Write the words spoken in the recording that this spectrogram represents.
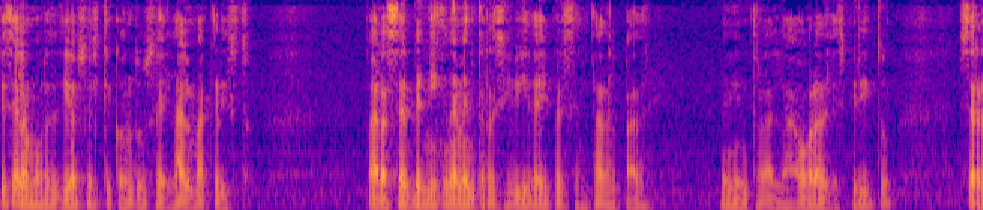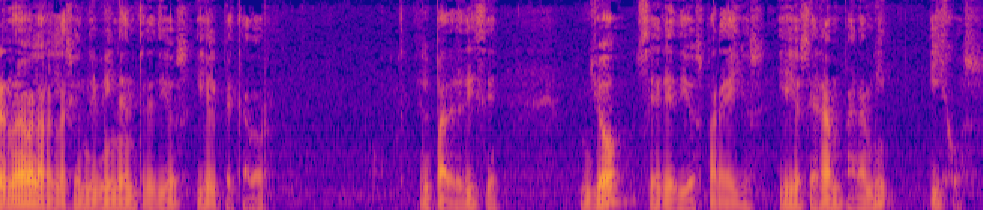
Es el amor de Dios el que conduce el alma a Cristo, para ser benignamente recibida y presentada al Padre. Mediante la obra del Espíritu se renueva la relación divina entre Dios y el pecador. El Padre dice, yo seré Dios para ellos, y ellos serán para mí hijos.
